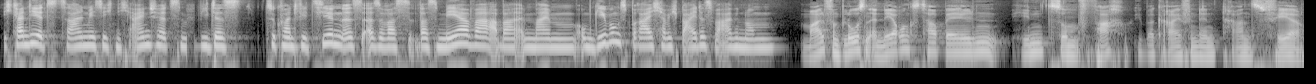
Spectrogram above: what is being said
Ich kann die jetzt zahlenmäßig nicht einschätzen, wie das zu quantifizieren ist, also was, was mehr war, aber in meinem Umgebungsbereich habe ich beides wahrgenommen. Mal von bloßen Ernährungstabellen hin zum fachübergreifenden Transfer.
